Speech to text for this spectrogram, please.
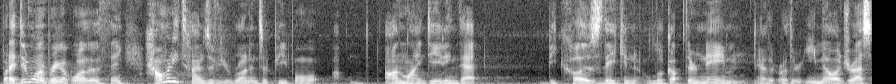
But I did want to bring up one other thing. How many times have you run into people uh, online dating that because they can look up their name or their- or their email address,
